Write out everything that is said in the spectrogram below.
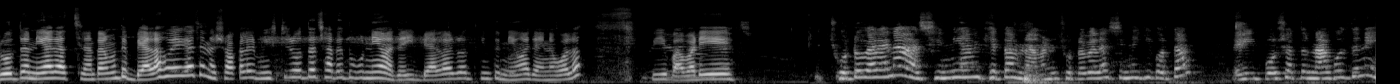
রোদটা নেওয়া যাচ্ছে না, তার মধ্যে বেলা হয়ে গেছে না, সকালের মিষ্টি রোদটা ছাদে তবু নেওয়া যায়, এই বেলার রোদ কিন্তু নেওয়া যায় না, বলো। বাবারে। ছোটবেলায় না সিন্নি আমি খেতাম না মানে ছোটবেলায় সিন্নি কি করতাম? এই প্রসাদ তো না বলতে নেই,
